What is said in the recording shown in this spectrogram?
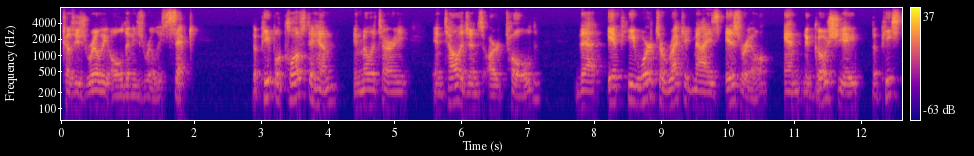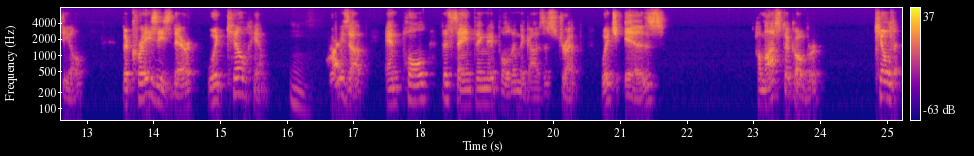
because he's really old and he's really sick. The people close to him in military intelligence are told that if he were to recognize Israel and negotiate the peace deal, the crazies there would kill him, mm. rise up and pull the same thing they pulled in the Gaza Strip, which is Hamas took over, killed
